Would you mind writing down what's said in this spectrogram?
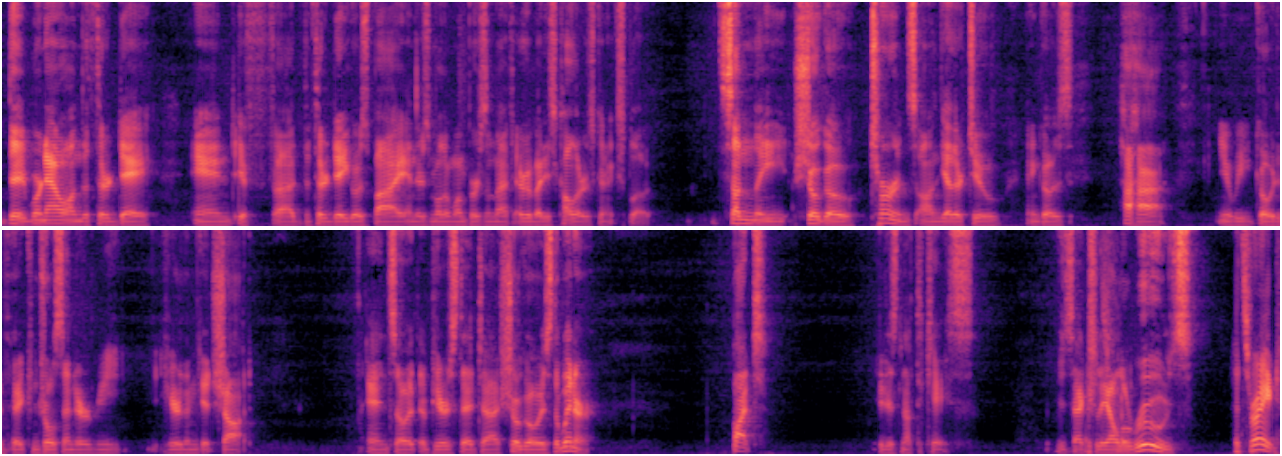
That we're now on the third day, and if uh, the third day goes by and there's more than one person left, everybody's collar is going to explode. Suddenly, Shogo turns on the other two and goes, "Haha!" You know, we go to the control center, and we hear them get shot, and so it appears that uh, Shogo is the winner. But it is not the case. It's actually all a ruse. That's right.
